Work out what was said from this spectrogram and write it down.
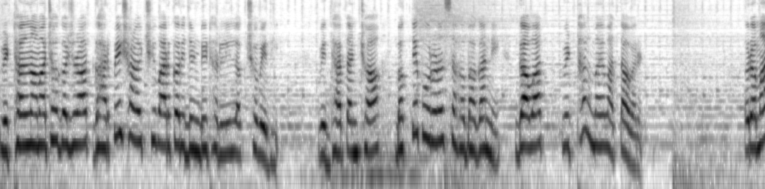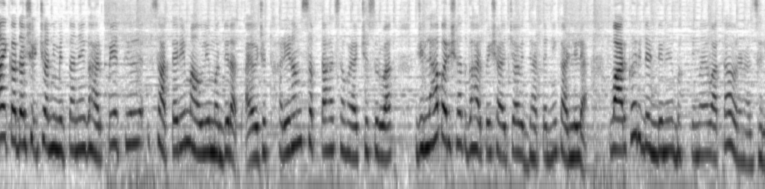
विठ्ठल नामाच्या गजरात घारपे शाळेची वारकरी दिंडी ठरली लक्षवेधी. विद्यार्थ्यांच्या भक्तिपूर्ण सहभागाने गावात विठ्ठलमय वातावरण. रमा एकादशीच्या निमित्ताने घारपे येथील सातेरी माऊली मंदिरात आयोजित हरिणाम सप्ताह सोहळ्याची सुरुवात जिल्हा परिषद घारपे शाळेच्या विद्यार्थ्यांनी काढलेल्या वारकरी दिंडीने भक्तिमय वातावरणात झाली.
